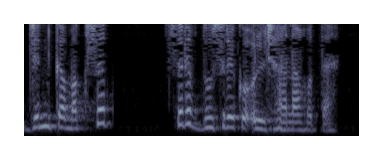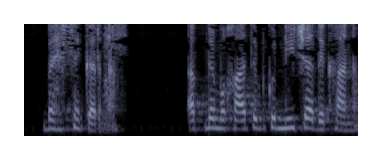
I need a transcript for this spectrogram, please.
جن کا مقصد صرف دوسرے کو الجھانا ہوتا ہے، بحثیں کرنا، اپنے مخاطب کو نیچا دکھانا،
